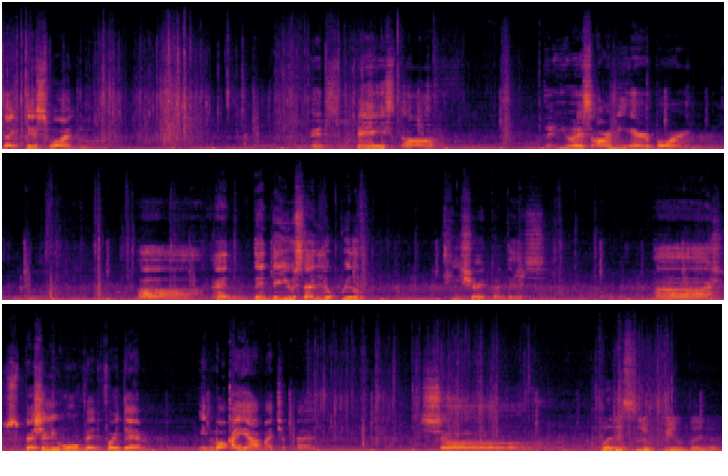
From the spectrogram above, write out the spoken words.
like this one. It's based off the U.S. Army Airborne, uh, and then they use a loop wheel T-shirt on this, uh, specially woven for them. in Wakayama, Japan. So, What is loop wheel, by the way?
